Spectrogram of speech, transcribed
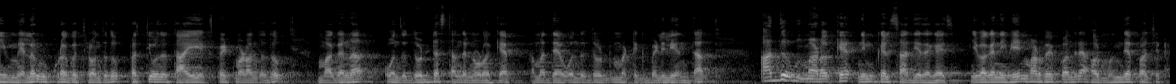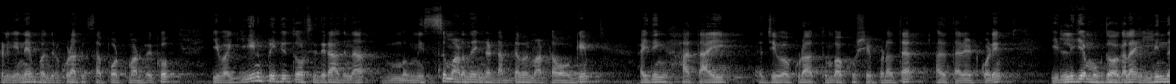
ನಿಮ್ಮೆಲ್ಲರಿಗೂ ಕೂಡ ಗೊತ್ತಿರುವಂಥದ್ದು, ಪ್ರತಿಯೊಂದು ತಾಯಿ ಎಕ್ಸ್ಪೆಕ್ಟ್ ಮಾಡೋವಂಥದ್ದು ಮಗನ ಒಂದು ದೊಡ್ಡ ಸ್ಥಾನದಲ್ಲಿ ನೋಡೋಕ್ಕೆ ಮತ್ತು ಒಂದು ದೊಡ್ಡ ಮಟ್ಟಿಗೆ ಬೆಳೀಲಿ ಅಂತ. ಅದು ಮಾಡೋಕ್ಕೆ ನಿಮ್ಮ ಕೈಲಿ ಸಾಧ್ಯ ಇದೆ ಗೈಸ್ ಇವಾಗ ನೀವೇನು ಮಾಡಬೇಕು ಅಂದರೆ ಅವ್ರ ಮುಂದೆ ಪ್ರಾಜೆಕ್ಟ್ಗಳು ಏನೇ ಬಂದರೂ ಕೂಡ ಅದಕ್ಕೆ ಸಪೋರ್ಟ್ ಮಾಡಬೇಕು. ಇವಾಗ ಏನು ಪ್ರೀತಿ ತೋರಿಸಿದ್ದೀರಾ ಅದನ್ನು ಮಿಸ್ ಮಾಡೋದೇ ಇನ್ನೂ ಡಬ್ ಡಬಲ್ ಮಾಡ್ತಾ ಹೋಗಿ. ಐ ಥಿಂಕ್ ಆ ತಾಯಿ ಜೀವ ಕೂಡ ತುಂಬ ಖುಷಿ ಪಡುತ್ತೆ. ಅದು ತಲೆ ಇಟ್ಕೊಳ್ಳಿ ಇಲ್ಲಿಗೆ ಮುಗ್ದೋಗಲ್ಲ, ಇಲ್ಲಿಂದ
